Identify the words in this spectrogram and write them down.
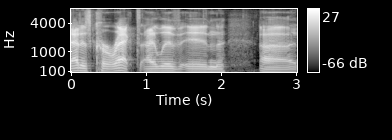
That is correct. I live in uh,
